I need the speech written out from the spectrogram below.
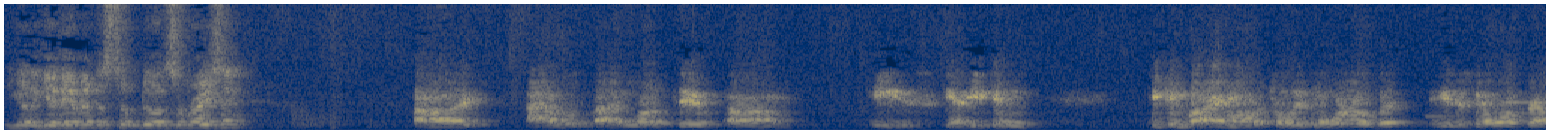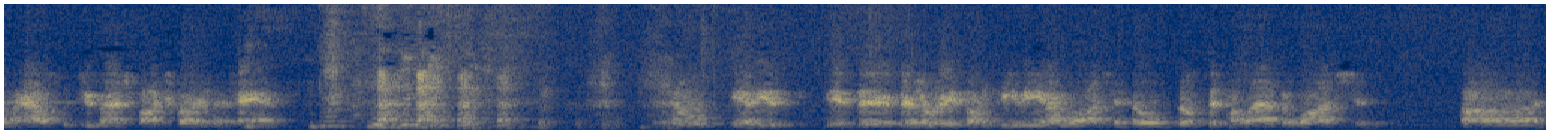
You gonna get him into some doing some racing? Uh, I would, I'd love to. Um, he's, you know, you can, you can buy him all the toys in the world, but he's just gonna walk around the house with two Matchbox cars in his hand. he'll, you know, he's, if, there, if there's a race on TV and I'm watching, he'll, he'll sit in my lap and watch. And uh,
